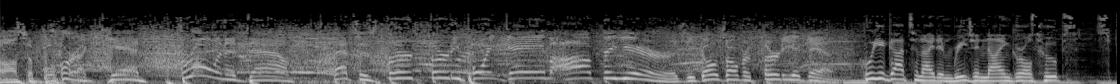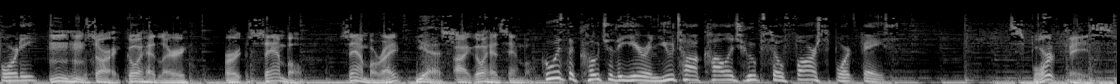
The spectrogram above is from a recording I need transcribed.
Oh, Sabor again, throwing it down. That's his third 30 point game of the year as he goes over 30 again. Who you got tonight in Region 9 Girls Hoops? Sporty? Mm-hmm. Sorry. Go ahead, Larry. Or Sambo. Sambo, right? Yes. All right, go ahead, Sambo. Who is the coach of the year in Utah College Hoops so far, Sport Face? Sport face.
